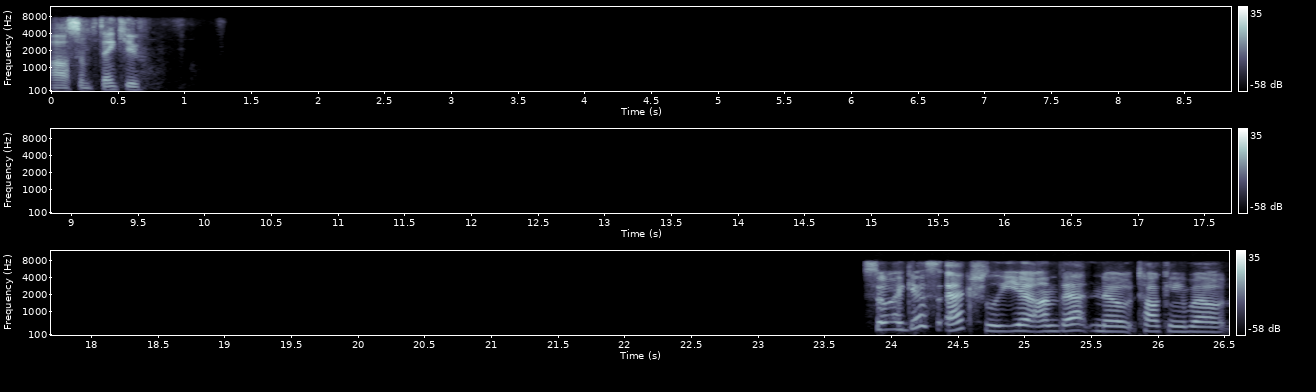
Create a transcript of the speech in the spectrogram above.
Awesome. Thank you. So I guess actually, yeah, on that note, talking about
